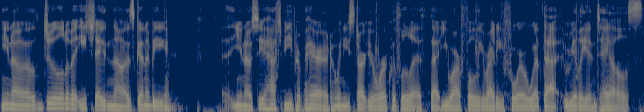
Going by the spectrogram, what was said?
you know do a little bit each day. No it's gonna be you know so you have to be prepared when you start your work with lilith that you are fully ready for what that really entails.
